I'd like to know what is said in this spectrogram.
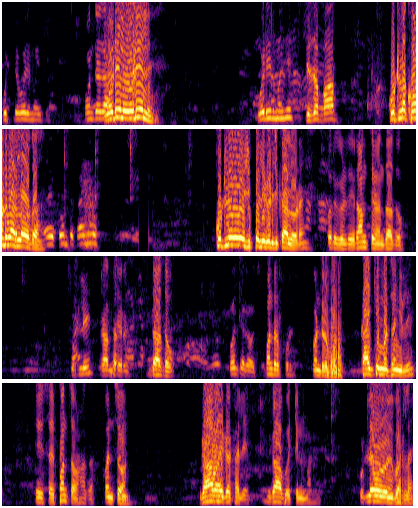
कुठले वडील माहिती? वडील वडील. वडील म्हणजे? तिचा बाप कुठला खोंड भरला होता? कोणतं? काय नाव? कुठल्या वळूची पलीकडची कालवड आहे? पलीकडे रामचरण जाधव. कुठली? रामचरण. जाधव. कोणत्या गावची? पंढरपूर. पंढरपूर. काय किंमत सांगितली? ते साहेब पंचावन्न हजार. पंचावन्न. गाव आहे का खाली? गाव आहे तीन महिन्याचं कुठल्या वळूची भरलाय?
